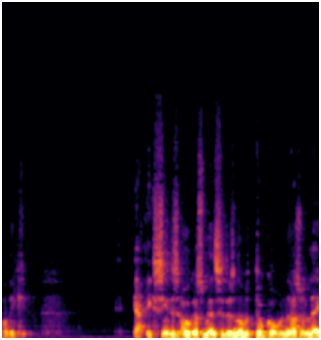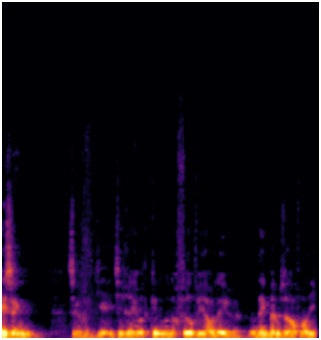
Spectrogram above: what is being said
Want ik, ja, ik zie dus ook als mensen dus naar me toe komen na zo'n lezing, zeggen van jeetje Ray, wat kunnen we nog veel van jou leren. Dan denk ik bij mezelf van, je,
